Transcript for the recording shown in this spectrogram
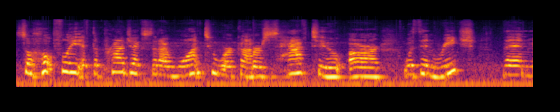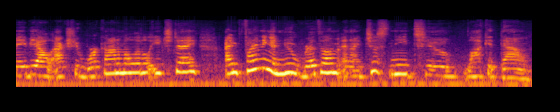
So hopefully if the projects that I want to work on versus have to are within reach, then maybe I'll actually work on them a little each day. I'm finding a new rhythm and I just need to lock it down.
